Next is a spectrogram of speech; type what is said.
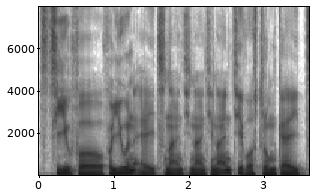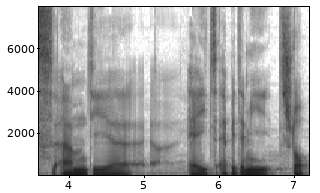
das Ziel von, von UNAIDS 1990, wo es darum geht, ähm, die äh, AIDS-Epidemie zu stoppen,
